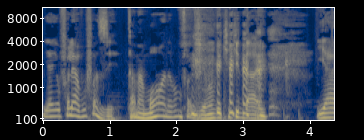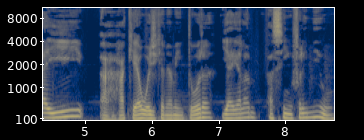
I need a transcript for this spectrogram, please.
E aí eu falei, ah, vou fazer. Tá na moda, vamos fazer, vamos ver o que que dá. e aí a Raquel, hoje que é minha mentora, e aí ela, assim, eu falei, meu,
